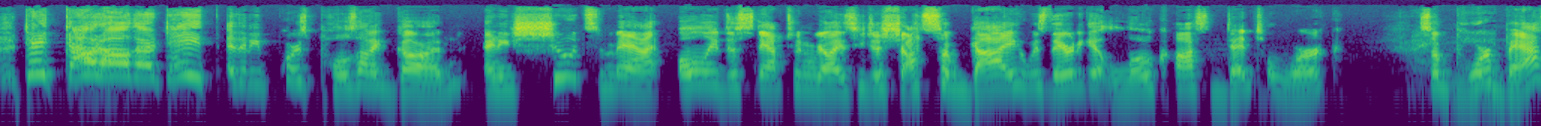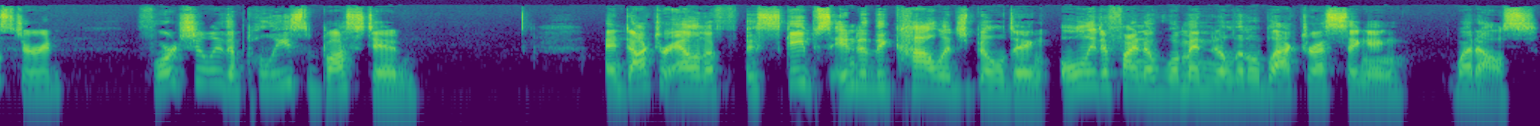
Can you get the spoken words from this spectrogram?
take out all their teeth and then he of course pulls out a gun and he shoots matt only to snap to and realize he just shot some guy who was there to get low cost dental work some poor mean- bastard fortunately the police bust in and Dr. Alan escapes into the college building only to find a woman in a little black dress singing. What else?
